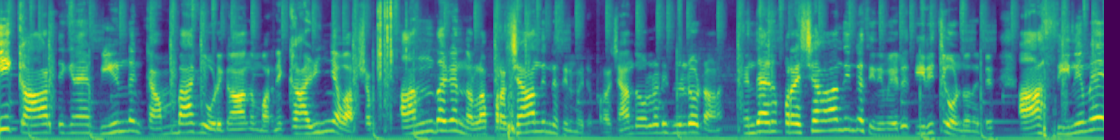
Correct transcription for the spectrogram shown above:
ഈ കാർത്തികിനെ വീണ്ടും കമ്പാക്കി കൊടുക്കാന്ന് പറഞ്ഞ് കഴിഞ്ഞ വർഷം അന്തകൻ എന്നുള്ള പ്രശാന്തിന്റെ സിനിമയിൽ പ്രശാന്ത് ഓൾറെഡി ഫീൽഡ് ഔട്ടാണ് എന്തായാലും പ്രശാന്തിന്റെ സിനിമയിൽ തിരിച്ചു കൊണ്ടുവന്നിട്ട് ആ സിനിമയെ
